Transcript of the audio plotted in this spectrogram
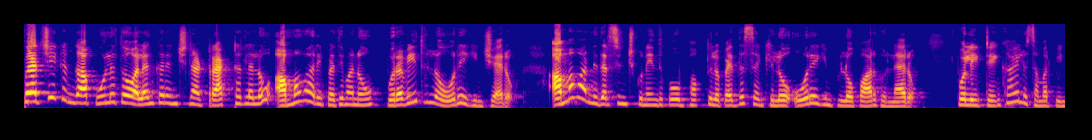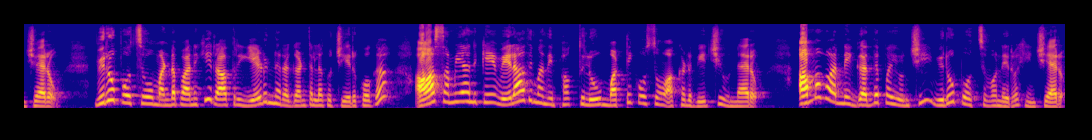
ప్రత్యేకంగా పూలతో అలంకరించిన ట్రాక్టర్లలో అమ్మవారి ప్రతిమను పురవీధుల్లో ఊరేగించారు. అమ్మవారిని దర్శించుకునేందుకు భక్తులు పెద్ద సంఖ్యలో ఊరేగింపులో పాల్గొన్నారు. పులి టెంకాయలు సమర్పించారు. విరూపోత్సవ మండపానికి రాత్రి ఏడున్నర గంటలకు చేరుకోగా ఆ సమయానికే వేలాది మంది భక్తులు మట్టి కోసం అక్కడ వేచి ఉన్నారు. అమ్మవారిని గద్దెపై ఉంచి విరూపోత్సవం నిర్వహించారు.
